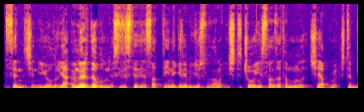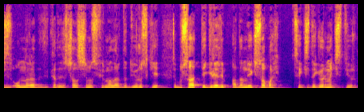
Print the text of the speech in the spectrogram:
senin için iyi olur. Yani öneride bulunuyor. Siz istediğiniz saatte yine girebiliyorsunuz ama işte çoğu insan zaten bunu şey yapmıyor. İşte biz onlara da dikkat ediyoruz. Çalıştığımız firmalarda diyoruz ki işte bu saatte girelim. Adam diyor ki sabah 8'de görmek istiyorum.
